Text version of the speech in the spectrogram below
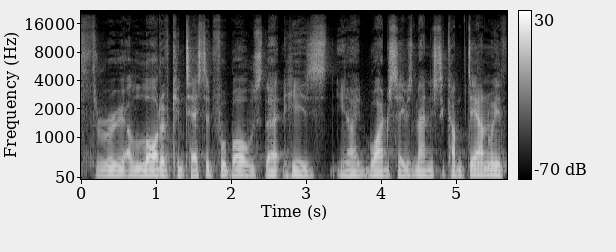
threw a lot of contested footballs that his, you know, wide receivers managed to come down with,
